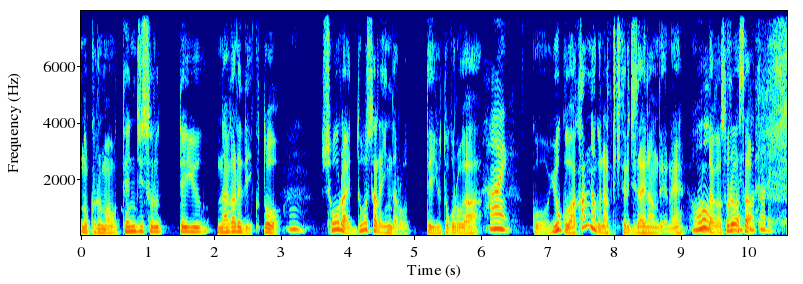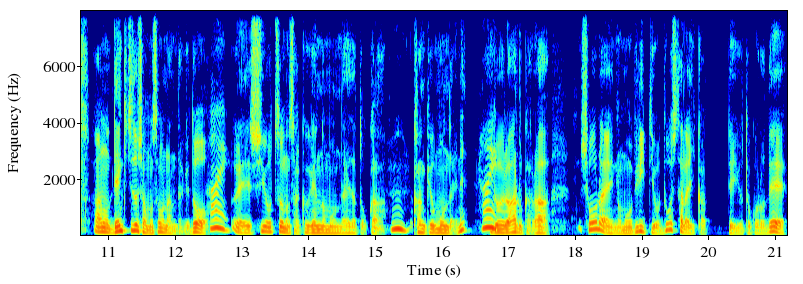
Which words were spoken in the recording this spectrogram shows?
の車を展示するっていう流れでいくとうん。将来どうしたらいいんだろうっていうところがはいこうよく分かんなくなってきてる時代なんだよね。おだからそれはさあの電気自動車もそうなんだけど、はい。えー CO2 の削減の問題だとかうん。環境問題ね、はい。いろいろあるから将来のモビリティをどうしたらいいかっていうところで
